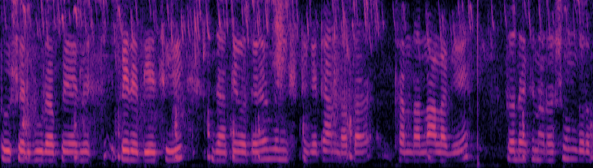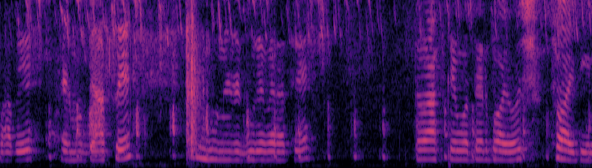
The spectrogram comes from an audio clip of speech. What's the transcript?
তুষের গুঁড়া পেরে পেরে দিয়েছি, যাতে ওদের মিক্স থেকে ঠান্ডাটা ঠান্ডা না লাগে। তো দেখেন ওরা সুন্দরভাবে এর মধ্যে আছে। যে ঘুরে বেড়াচ্ছে। তো আজকে ওদের বয়স ছয় দিন।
